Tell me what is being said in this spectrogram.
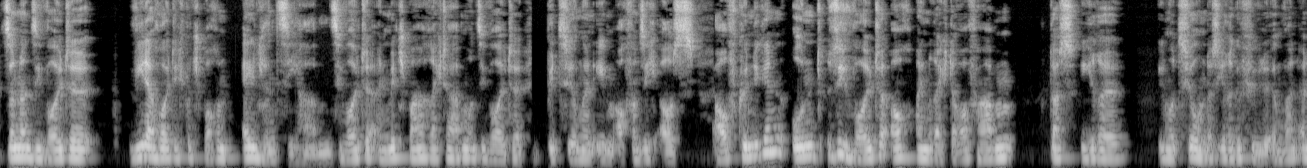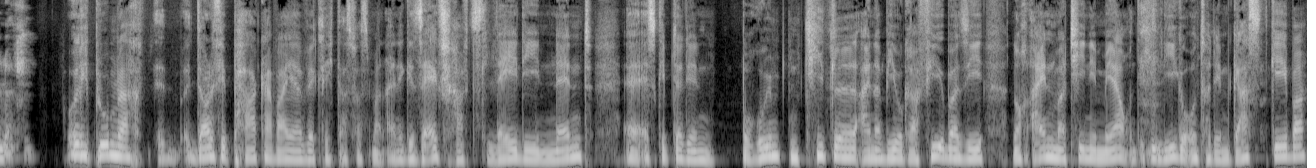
sondern sie wollte wiederhäutig gesprochen, Agency haben. Sie wollte ein Mitspracherecht haben und sie wollte Beziehungen eben auch von sich aus aufkündigen und sie wollte auch ein Recht darauf haben, dass ihre Emotionen, dass ihre Gefühle irgendwann erlöschen. Ulrich Blumenbach, äh, Dorothy Parker war ja wirklich das, was man eine Gesellschaftslady nennt. Äh, es gibt ja den berühmten Titel einer Biografie über sie, noch ein Martini mehr und ich liege unter dem Gastgeber.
